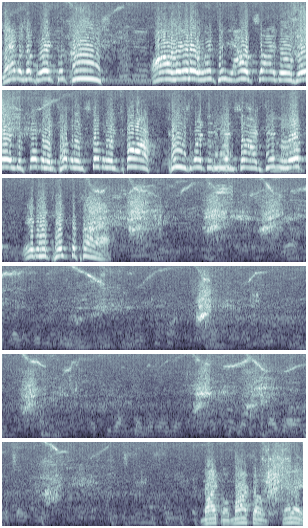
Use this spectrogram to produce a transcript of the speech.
That was a break for Cruz. Arlena went to the outside to avoid the fumbling, tumbling, stumbling car. Cruz went to the inside, didn't lift, able to take the pass. Michael, Marco, Kelly.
